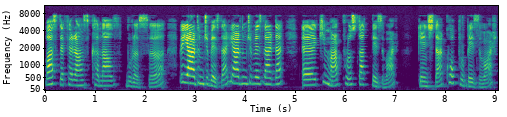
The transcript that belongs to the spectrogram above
Vas deferans kanal burası. Ve yardımcı bezler. Yardımcı bezlerden e, kim var? Prostat bezi var. Gençler. Kopur bezi var.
